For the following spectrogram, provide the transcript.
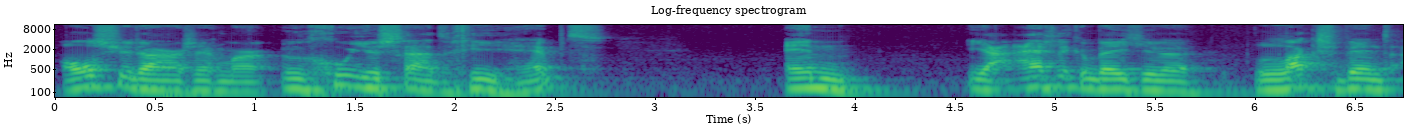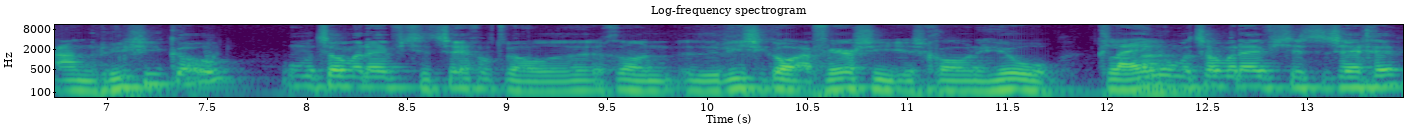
als je daar zeg maar een goede strategie hebt en ja, eigenlijk een beetje laks bent aan risico, om het zo maar eventjes te zeggen. Oftewel, eh, gewoon de risicoaversie is gewoon heel klein, Ja. om het zo maar eventjes te zeggen.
